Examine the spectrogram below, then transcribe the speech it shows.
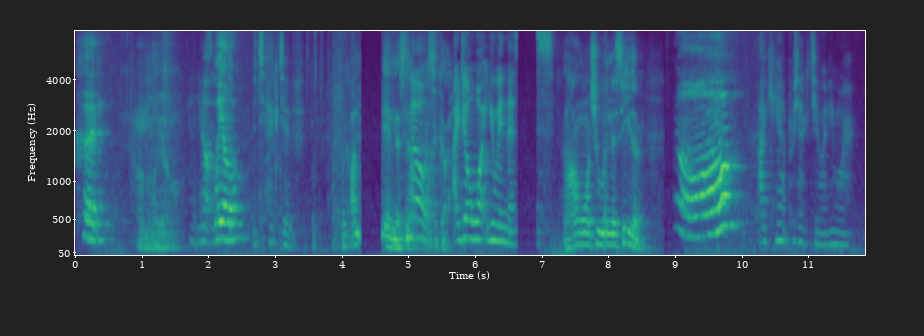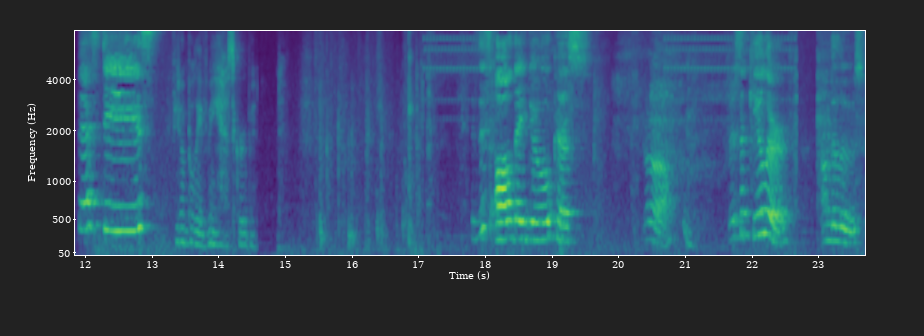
Could, oh, I'm Leo. not will. Detective. Look, I'm in this now, No, Jessica. I don't want you in this. And I don't want you in this either. Aww, I can't protect you anymore. besties. If you don't believe me, ask Ruben. Is this all they do? Cause, there's a killer on the loose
